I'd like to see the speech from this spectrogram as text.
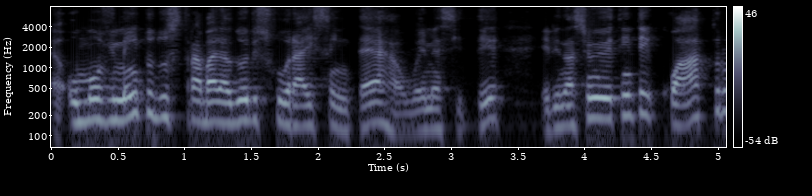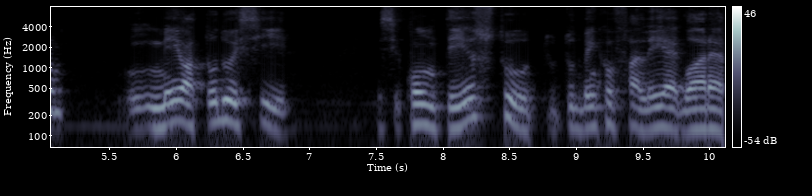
É, o Movimento dos Trabalhadores Rurais Sem Terra, o MST, ele nasceu em 84, em meio a todo esse esse contexto, tudo bem que eu falei agora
